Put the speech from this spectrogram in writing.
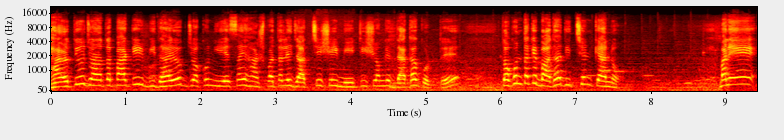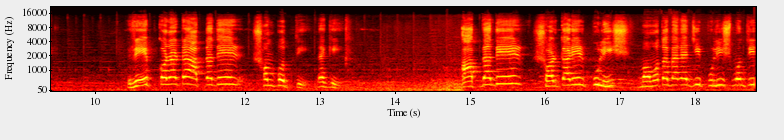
ভারতীয় জনতা পার্টির বিধায়ক যখন ইএসআই হাসপাতালে যাচ্ছে সেই মেয়েটির সঙ্গে দেখা করতে তখন তাকে বাধা দিচ্ছেন কেন মানে রেপ করাটা আপনাদের সম্পত্তি নাকি আপনাদের সরকারের পুলিশ মমতা ব্যানার্জি পুলিশ মন্ত্রী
